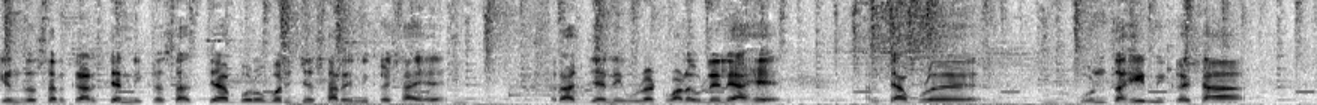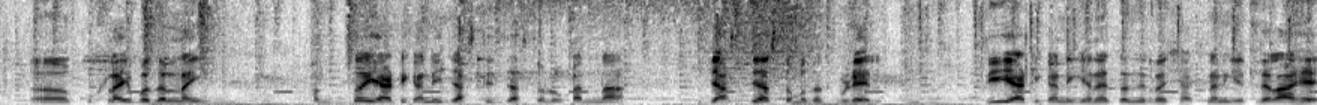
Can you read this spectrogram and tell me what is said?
केंद्र सरकारच्या निकषाच्या बरोबरीचे सारे निकष आहे. राज्याने उलट वाढवलेले आहे. आणि त्यामुळे कोणताही निकष हा कुठलाही बदल नाही. फक्त या ठिकाणी जास्तीत जास्त लोकांना जास्तीत जास्त मदत मिळेल. ती या ठिकाणी घेण्याचा निर्णय शासनाने घेतलेला आहे.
